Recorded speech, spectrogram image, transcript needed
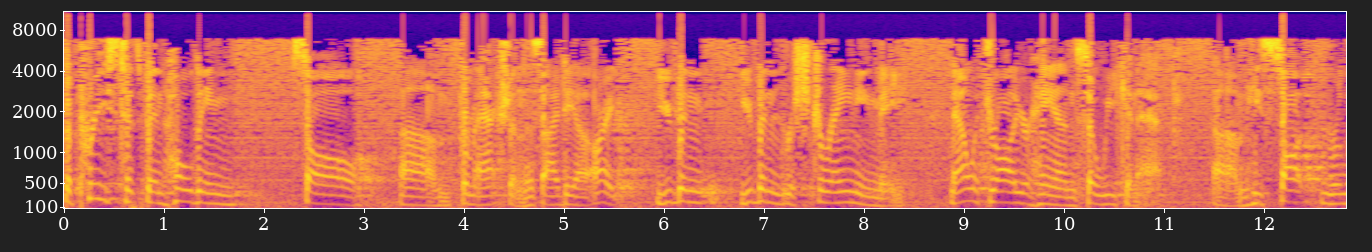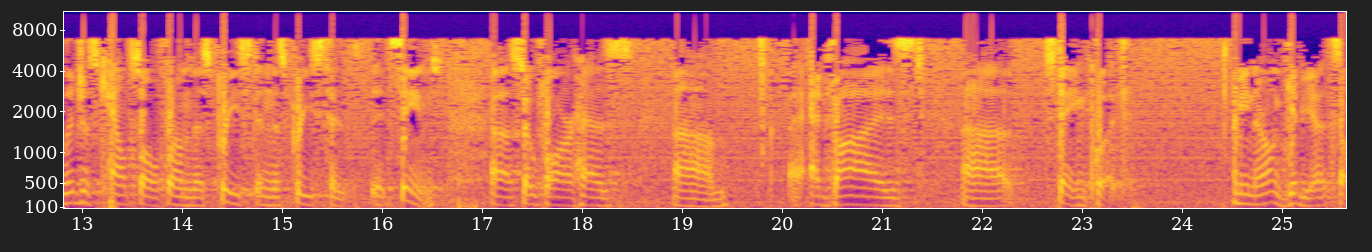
the priest has been holding Saul um, from action. This idea, all right, you've been you've been restraining me. Now withdraw your hand so we can act. Um, he sought religious counsel from this priest, and this priest, has, it seems, uh, so far has um, advised uh, staying put. I mean, they're on Gibeah, so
